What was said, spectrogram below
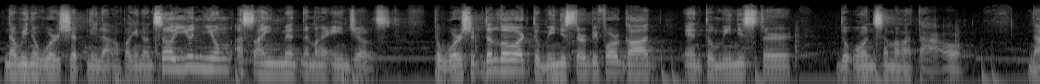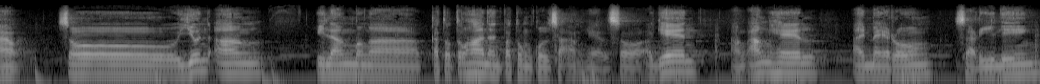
na wino-worship nila ang Panginoon. So yun yung assignment ng mga angels to worship the Lord, to minister before God and to minister doon sa mga tao. Now, so yun ang ilang mga katotohanan patungkol sa anghel. So again, ang anghel ay mayroong sariling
